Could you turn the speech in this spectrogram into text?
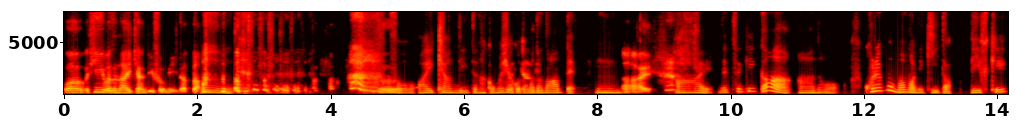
は He was an eye candy for me だった。うんうんそう、アイキャンディーってなんか面白い言葉だなって。うん。はい。はい。で、次が、あの、これもママに聞いた。ビーフケーキ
